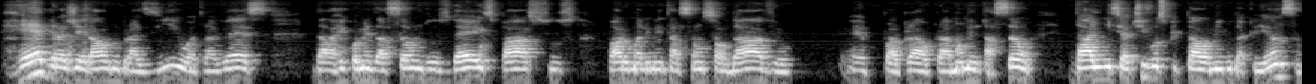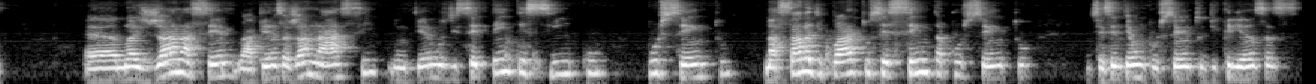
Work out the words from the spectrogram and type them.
regra geral no Brasil, através da recomendação dos 10 passos para uma alimentação saudável, é, para a amamentação, da iniciativa Hospital Amigo da Criança, é, nós já nascemos, a criança já nasce em termos de 75%, na sala de parto, 60%, 61% de crianças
